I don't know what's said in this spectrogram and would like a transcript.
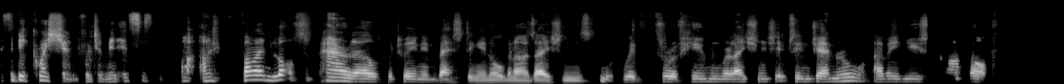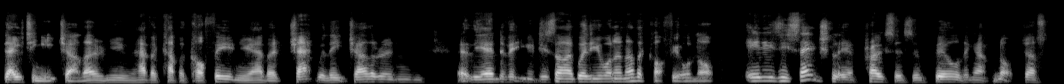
It's a big question for two minutes. I find lots of parallels between investing in organizations with sort of human relationships in general. I mean, you start off dating each other and you have a cup of coffee and you have a chat with each other and at the end of it you decide whether you want another coffee or not it is essentially a process of building up not just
